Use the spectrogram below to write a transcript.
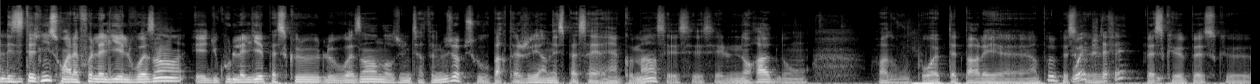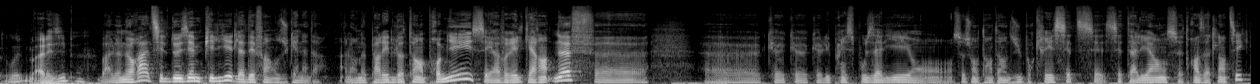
les États-Unis sont à la fois l'allié et le voisin, et du coup l'allié parce que le voisin dans une certaine mesure, puisque vous partagez un espace aérien commun, c'est le NORAD dont, vous pourrez peut-être parler euh, un peu. Oui, tout à fait. Parce que, parce que oui, allez-y. Bah, le NORAD, c'est le deuxième pilier de la défense du Canada. Alors, on a parlé de l'OTAN en premier, c'est avril 49 euh, euh, que, que, les principaux alliés se sont entendus pour créer cette, cette, alliance transatlantique.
